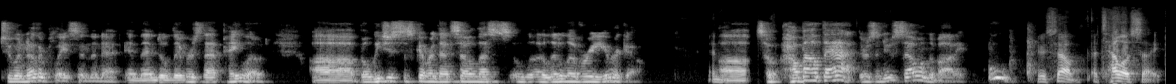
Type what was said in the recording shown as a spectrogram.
to another place in the net and then delivers that payload. Uh, but we just discovered that cell less a little over a year ago. Uh, so how about that? There's a new cell in the body. Ooh. New cell, a telecyte.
